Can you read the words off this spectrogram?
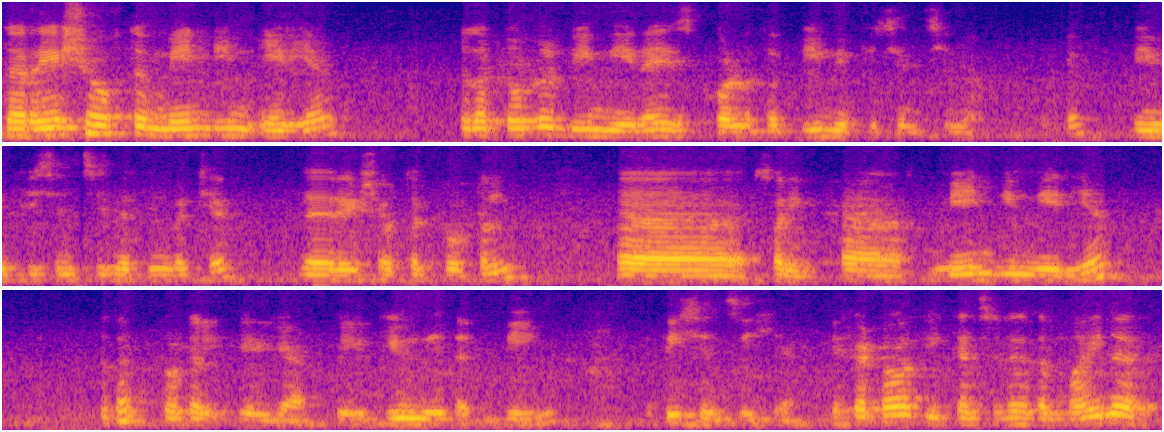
the ratio of the main beam area to the total beam area is called the beam efficiency now. Okay? Beam efficiency is nothing but here. The ratio of the total uh, sorry uh, main beam area to the total area will give me the beam efficiency here. If at all we consider the minor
